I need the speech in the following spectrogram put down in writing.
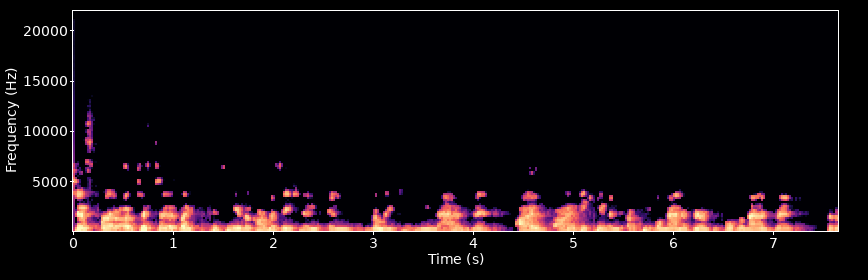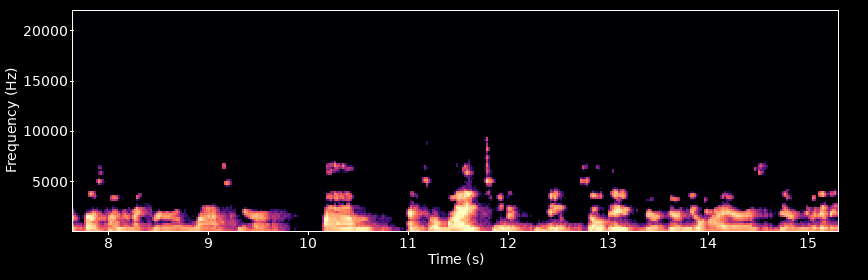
just for uh, just to like continue the conversation in, in relation to new management, I I became a people manager in proposal management for the first time in my career last year. Um, and so my team is new. So they they're, they're new hires. They're new to the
